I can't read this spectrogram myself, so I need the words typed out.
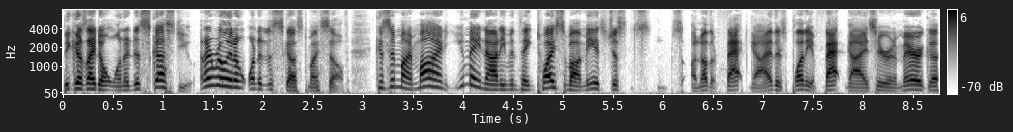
Because I don't want to disgust you. And I really don't want to disgust myself. Because in my mind, you may not even think twice about me. It's just another fat guy. There's plenty of fat guys here in America.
